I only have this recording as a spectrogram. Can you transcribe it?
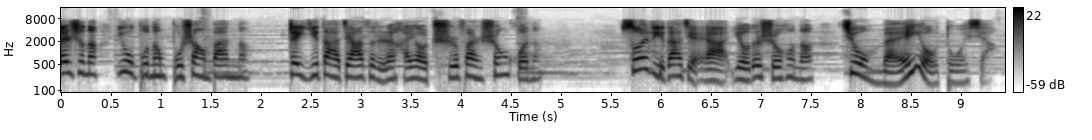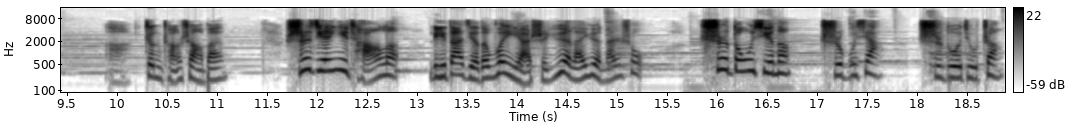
但是呢，又不能不上班呢，这一大家子人还要吃饭生活呢，所以李大姐呀，有的时候呢就没有多想啊，正常上班，时间一长了，李大姐的胃呀是越来越难受，吃东西呢吃不下，吃多就胀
